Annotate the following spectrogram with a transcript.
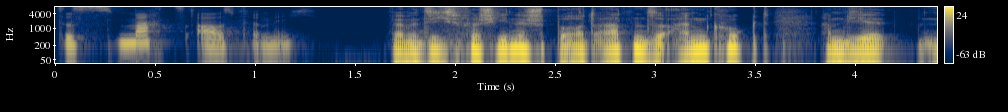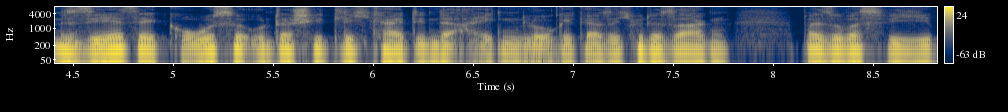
das macht's aus für mich wenn man sich verschiedene Sportarten so anguckt, haben die eine sehr, sehr große Unterschiedlichkeit in der Eigenlogik. Also ich würde sagen, bei sowas wie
